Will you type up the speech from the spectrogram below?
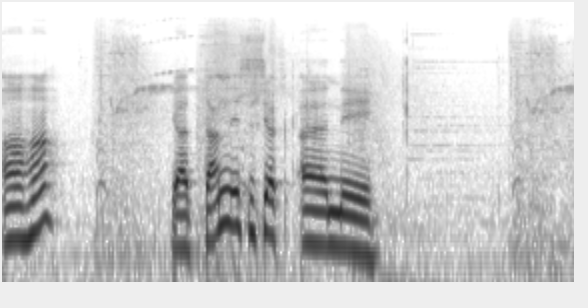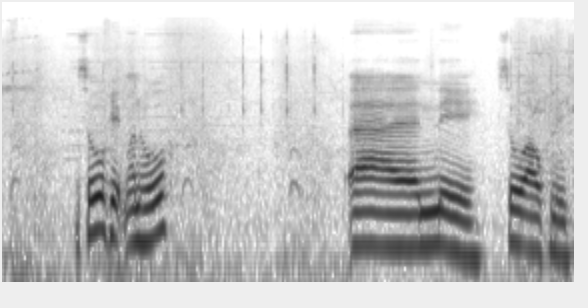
Aha. Ja, dann ist es ja... Äh, nee. So geht man hoch. Äh, nee. So auch nicht.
